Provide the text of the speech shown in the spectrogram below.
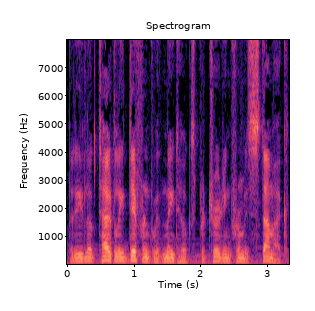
but he looked totally different with meat hooks protruding from his stomach,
